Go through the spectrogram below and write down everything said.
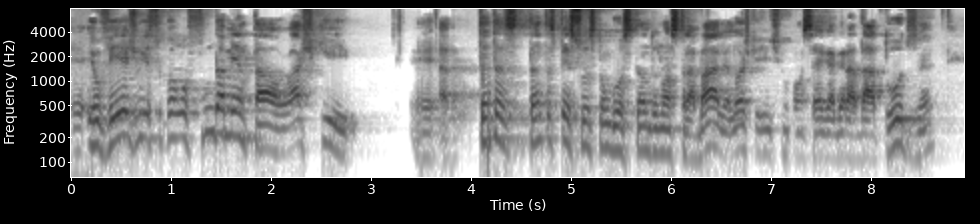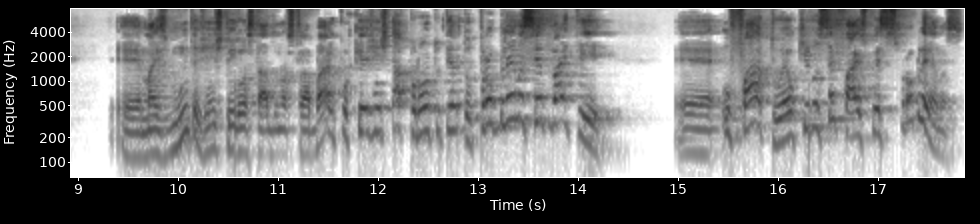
É, eu vejo isso como fundamental. Eu acho que é, tantas, tantas pessoas estão gostando do nosso trabalho. É lógico que a gente não consegue agradar a todos, né? É, mas muita gente tem gostado do nosso trabalho porque a gente está pronto o tempo todo. Problema sempre vai ter. É, o fato é o que você faz com esses problemas.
